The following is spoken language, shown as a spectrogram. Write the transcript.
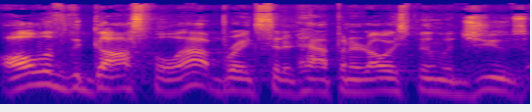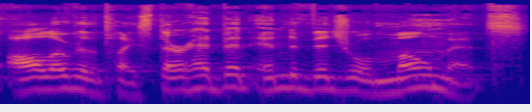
All of the gospel outbreaks that had happened had always been with Jews all over the place. There had been individual moments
